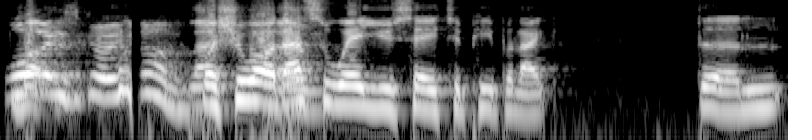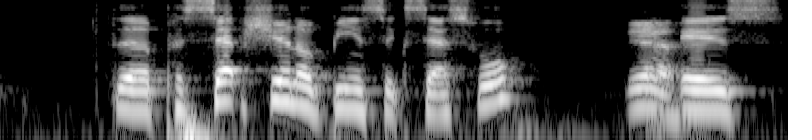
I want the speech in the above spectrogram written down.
What is going on? But sure, that's um, where you say to people like the the perception of being successful yeah. is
